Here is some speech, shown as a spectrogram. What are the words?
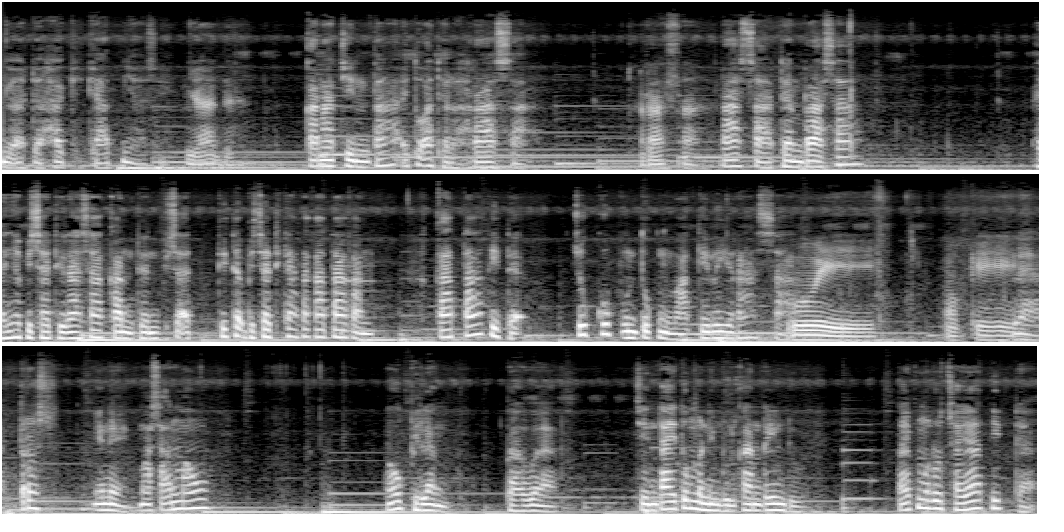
nggak ada hakikatnya sih. Ya ada karena cinta itu adalah rasa rasa. rasa dan rasa hanya bisa dirasakan dan bisa tidak bisa dikata-katakan kata tidak cukup untuk mewakili rasa woi oke Nah, terus ini Mas An mau mau bilang bahwa cinta itu menimbulkan rindu. Tapi menurut saya tidak.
